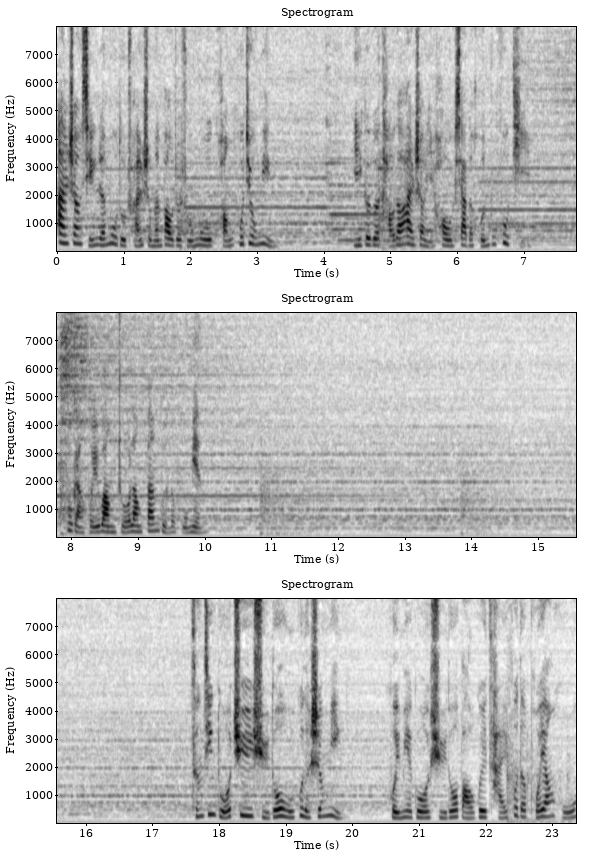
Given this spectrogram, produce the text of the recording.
岸上行人目睹船手们抱着竹木狂呼救命，一个个逃到岸上以后，吓得魂不附体。不敢回望浊浪翻滚的湖面。曾经夺去许多无辜的生命，毁灭过许多宝贵财富的鄱阳湖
